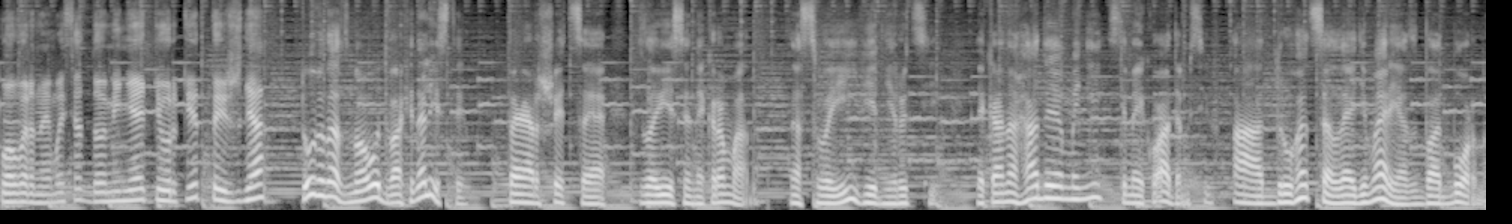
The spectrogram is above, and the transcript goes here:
Повернемося до мініатюрки тижня. Тут у нас знову два фіналісти. Перший це зловісний некроман на своїй вірній руці, яка нагадує мені сімейку Адамсів. А друга це Леді Мерія з Бладборну,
